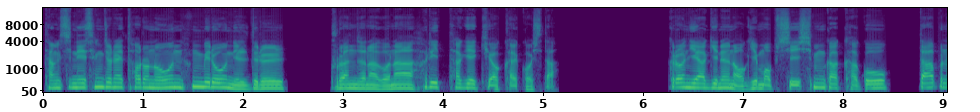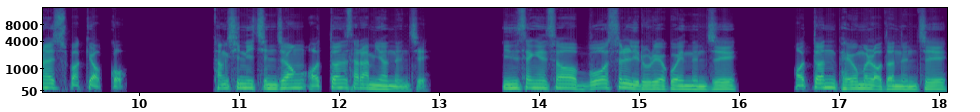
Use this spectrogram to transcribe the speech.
당신이 생전에 털어놓은 흥미로운 일들을 불완전하거나 흐릿하게 기억할 것이다. 그런 이야기는 어김없이 심각하고 따분할 수밖에 없고, 당신이 진정 어떤 사람이었는지, 인생에서 무엇을 이루려고 했는지 어떤 배움을 얻었는지,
